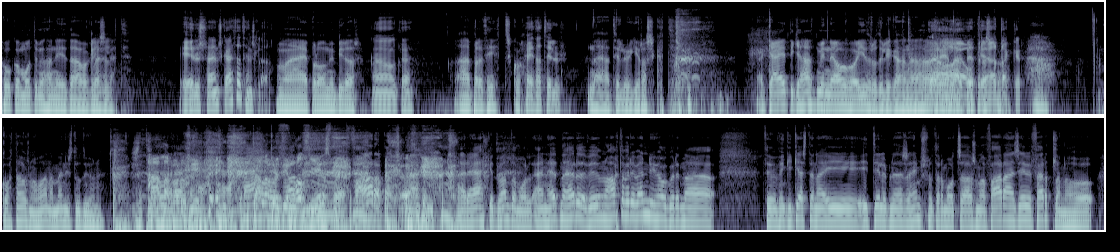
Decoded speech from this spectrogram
tók á móti með þannig í dag og glæsilegt. Eru sænska ættatengslega? Nei, bróðum minn býr þar. Já, ok. Það er bara þitt sko. Hei, það tilur Nei, það tilur ekki raskat. Það gæti ekki haft minni áhuga á íþróttu líka Þannig að það er eiginlega betra ok, sko. takkar Gott að hafa svona vana menn í stúdíunum Tala bara út í Tala bara út í loft Ég er sem að fara bara. Sko. Það er ekkert vandamál. En hérna herðu, við höfum nú haft að vera venni hjá okkur hérna, þegar við fengið gestina í, í tilöfni þessa heimsmyndaramóts að svona fara aðeins yfir ferlan og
